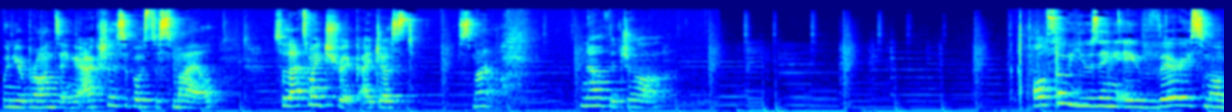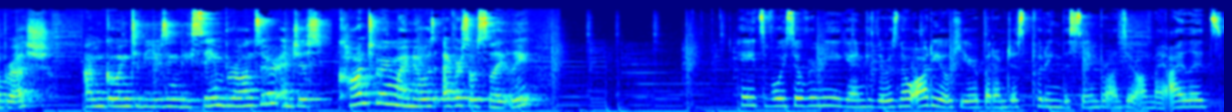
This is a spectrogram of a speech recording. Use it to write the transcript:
when you're bronzing. You're actually supposed to smile. So that's my trick. I just smile. Now the jaw. Also using a very small brush, I'm going to be using the same bronzer and just contouring my nose ever so slightly. Hey, it's voiceover me again because there was no audio here, but I'm just putting the same bronzer on my eyelids.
